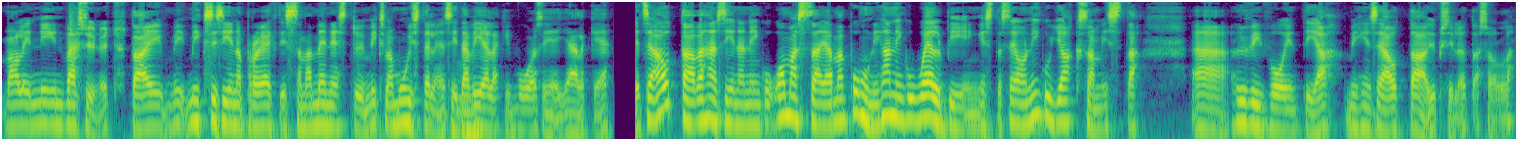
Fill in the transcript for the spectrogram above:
mä olin niin väsynyt, tai mi- miksi siinä projektissa mä menestyin, miksi mä muistelen sitä mm. vieläkin vuosien jälkeen. Et se auttaa vähän siinä niin kuin omassa, ja mä puhun ihan niin kuin well-beingistä, se on niin kuin jaksamista, ää, hyvinvointia, mihin se auttaa yksilötasolla.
